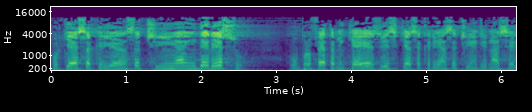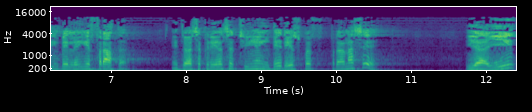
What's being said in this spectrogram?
porque essa criança tinha endereço. O profeta Miqueias disse que essa criança tinha de nascer em Belém Efrata. Então essa criança tinha endereço para nascer. E aí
